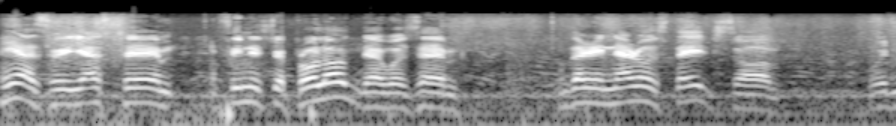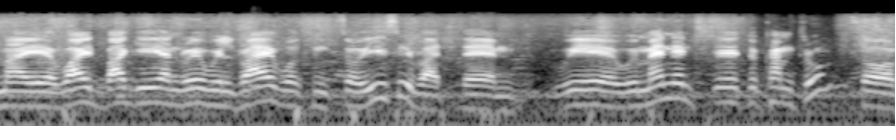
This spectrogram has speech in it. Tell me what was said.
Yes, we just um, finished the prologue. There was a very narrow stage, so with my white buggy and rear wheel drive wasn't so easy, but um, we, we managed uh, to come through. So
